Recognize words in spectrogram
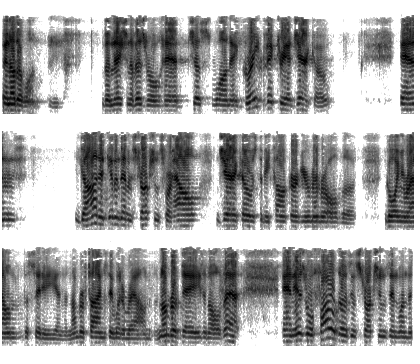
Another one. The nation of Israel had just won a great victory at Jericho, and God had given them instructions for how Jericho was to be conquered. You remember all the going around the city and the number of times they went around, the number of days and all of that. And Israel followed those instructions and when the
